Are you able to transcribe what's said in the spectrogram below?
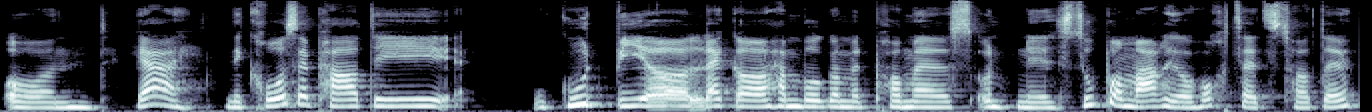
Und ja, eine große Party, gut Bier, lecker Hamburger mit Pommes und eine Super Mario Hochzeitstorte.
